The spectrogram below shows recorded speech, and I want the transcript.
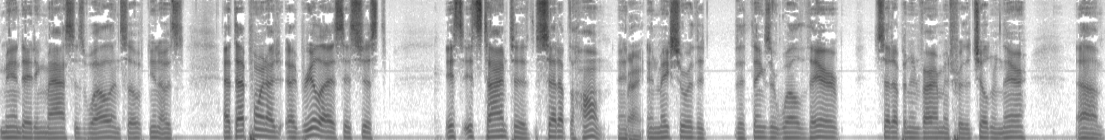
mandating masks as well. And so, you know, it's at that point I, I realized it's just it's it's time to set up the home and Right. and make sure that that things are well there, set up an environment for the children there. Um,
